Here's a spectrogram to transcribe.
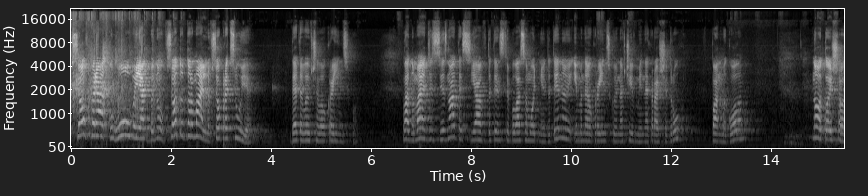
Все в порядку, губи, якби, ну, все тут нормально, все працює. Де ти вивчила українську? Ладно, маю зізнатись, я в дитинстві була самотньою дитиною, і мене українською навчив мій найкращий друг, пан Микола. Ну, той, що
